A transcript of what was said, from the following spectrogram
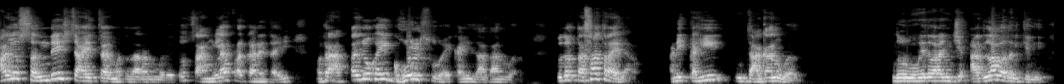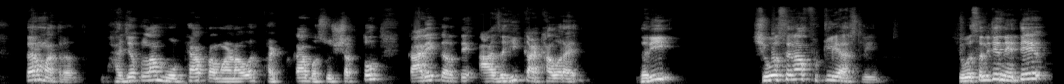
हा जो संदेश जायचा आहे मतदारांमध्ये तो चांगल्या प्रकारे जाईल. मात्र आता जो काही घोळ सुरू आहे काही जागांवर तो जर तसाच राहिला. आणि काही जागांवर जर उमेदवारांची अदलाबदल केली तर मात्र भाजपला मोठ्या प्रमाणावर फटका बसू शकतो. कार्यकर्ते आजही काठावर आहेत. जरी शिवसेना फुटली असली शिवसेनेचे नेते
